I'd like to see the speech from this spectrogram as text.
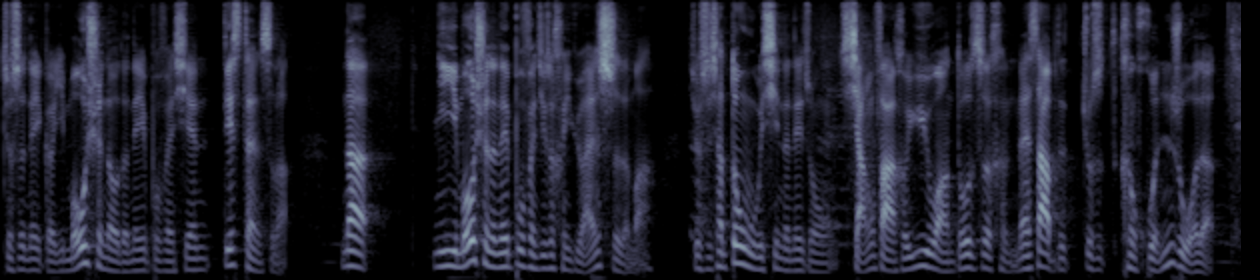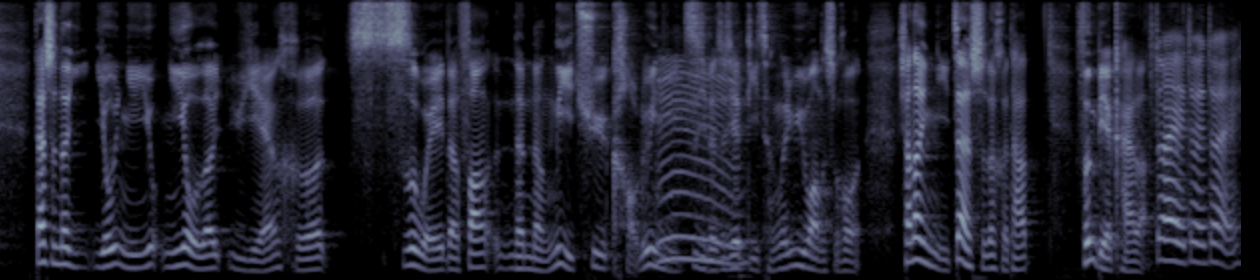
就是那个 emotional 的那一部分先 distance 了。那你 emotion 的那部分就是很原始的嘛，就是像动物性的那种想法和欲望都是很 mess up 的，就是很浑浊的。但是呢，有你有你有了语言和思维的方的能力去考虑你自己的这些嗯底层的欲望的时候，相当于你暂时的和他分别开了。对对对，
